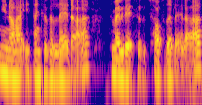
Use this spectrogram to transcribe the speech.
You know, like you think of a ladder. So maybe that's at the top of the ladder.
